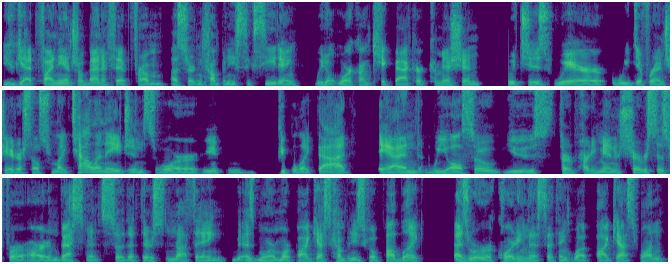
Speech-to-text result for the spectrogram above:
you get financial benefit from a certain company succeeding. We don't work on kickback or commission, which is where we differentiate ourselves from like talent agents or you know, people like that. And we also use third party managed services for our investments so that there's nothing, as more and more podcast companies go public. As we're recording this, I think what Podcast One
